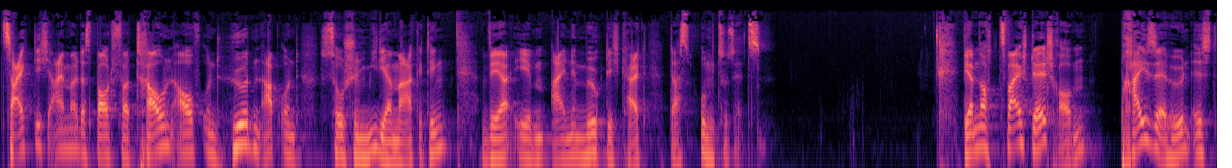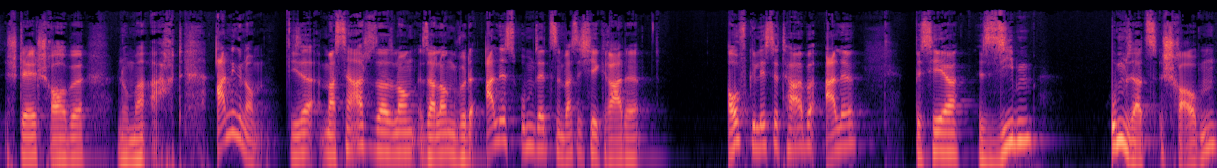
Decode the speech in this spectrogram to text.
zeig dich einmal, das baut Vertrauen auf und Hürden ab und Social Media Marketing wäre eben eine Möglichkeit, das umzusetzen. Wir haben noch zwei Stellschrauben. Preise erhöhen ist Stellschraube Nummer 8. Angenommen, dieser Massagesalon Salon würde alles umsetzen, was ich hier gerade aufgelistet habe, alle bisher sieben Umsatzschrauben,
